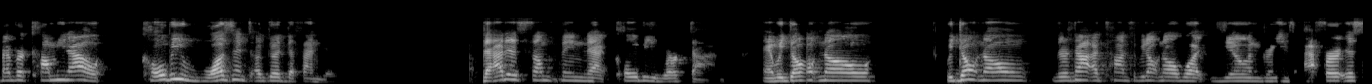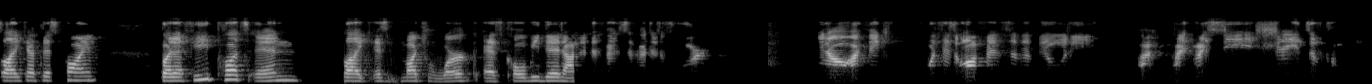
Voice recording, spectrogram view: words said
Remember coming out. Kobe wasn't a good defender. That is something that Kobe worked on, and we don't know. We don't know. There's not a ton, so we don't know what Jalen Green's effort is like at this point. But if he puts in like as much work as Kobe did on the defensive end of the floor, you know, I think with his offensive ability, I, I, I see shades of Kobe.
